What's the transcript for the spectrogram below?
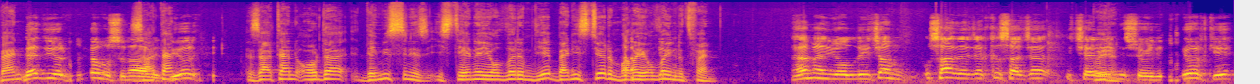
Ben Ne diyor biliyor musun abi? Zaten- Diyor ki zaten orada demişsiniz isteyene yollarım diye. Ben istiyorum bana yollayın lütfen. Hemen yollayacağım. Sadece kısaca içeriğini Buyurun. söyleyeyim. Diyor ki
